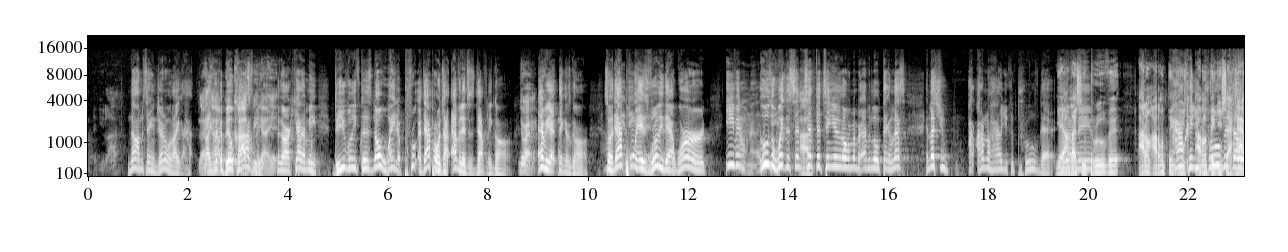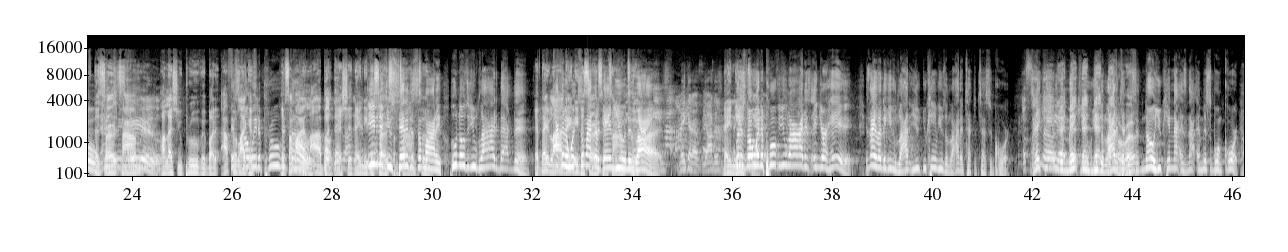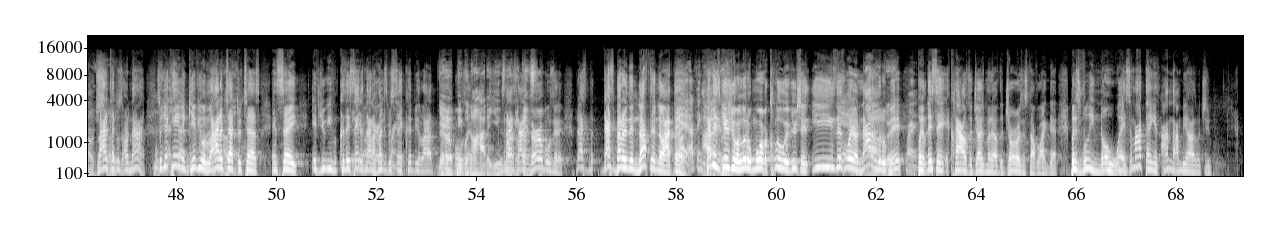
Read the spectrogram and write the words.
No, I'm just saying in general, like, like, Like look at Bill Bill Cosby Cosby, got hit. look at R. Kelly. I mean, do you believe? Because there's no way to prove. At that point, in time, evidence is definitely gone. Right. Everything is gone. So at that point, it's really that word. Even I don't know. who's a witness in 10, 15 years ago? Remember every little thing. Unless, unless you, I, I don't know how you could prove that. Yeah, know what I unless you prove it. I don't. I don't think. How you, can you I don't think you should have though? to serve That's time real. unless you prove it. But I feel It's like no if, way to prove if it, somebody though. lie about But they that shit, lied they to need him. to Even if you some said it time, to too. somebody, who knows if you lied back then? If they I lied, could they need went. to Somebody could serve have some gave you time in this too. lies. Making up y'all just. They need But there's no way to prove you lied. It's in your head. It's not even like they give you lie. You, you can't even use a lie detector test in court. A They can't even that- make that- you that- use a lie that- For detector. No, you cannot. It's not admissible in court. Oh, lie shit. detectors are not. so you can't even give you a lie detector test and say if you even because they say Leave it's not 100. percent. Could be a lot of Yeah, people know it. how to use It's not a lot of against it. in it. But that's but that's better than nothing though. I think. Yeah, I think that I at least agree. gives you a little more of a clue if you should ease this Yeah. way or not I a little agree. bit. Right. But if they say it clouds the judgment of the jurors and stuff like that. But it's really no way. So my thing is, I'm I'm be honest with you.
